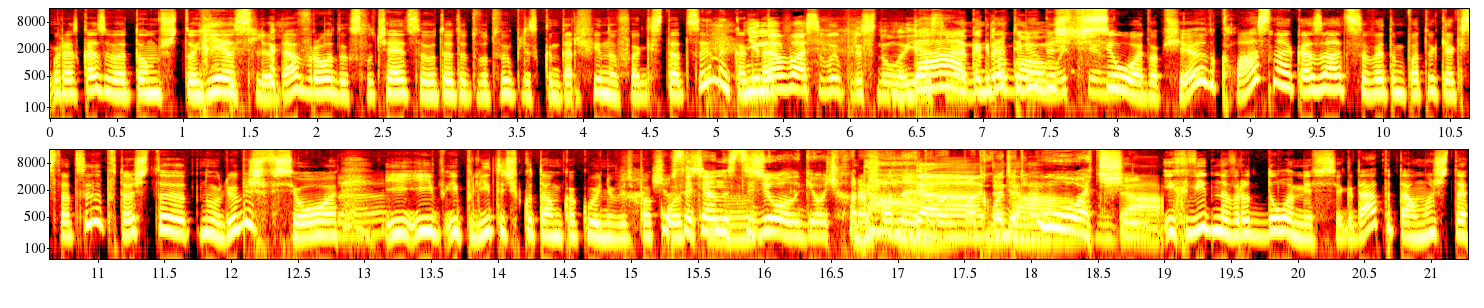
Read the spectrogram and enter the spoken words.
рассказываю о том, что если да, в родах случается вот этот вот выплеск эндорфинов и окситоцина, когда Не на вас выплеснула, если, да, а на когда ты любишь мужчину. все. Вообще классно оказаться в этом потоке окситоцина, потому что, ну, любишь все. Да. И, и, и плиточку там какую-нибудь покоцанную. Кстати, анестезиологи очень хорошо Да, на эту да, подходят. да, Очень. Да. Их видно в роддоме всегда, потому что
